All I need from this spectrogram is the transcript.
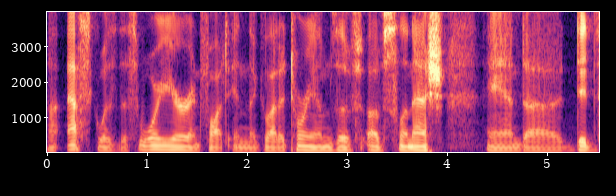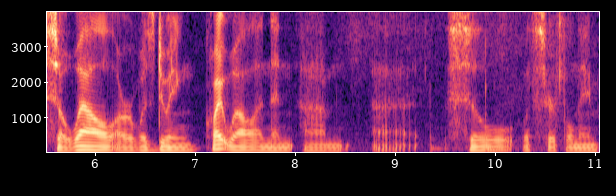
uh, Esk was this warrior and fought in the gladiatoriums of of Slaanesh and uh, did so well or was doing quite well, and then um, uh, Sil, what's her full name?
